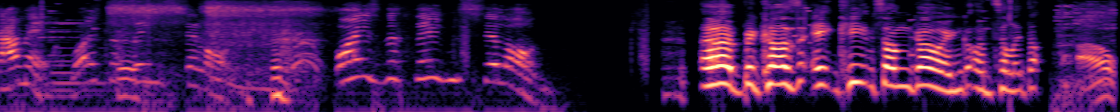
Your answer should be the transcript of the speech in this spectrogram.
Damn it! Why is the thing still on? Why is the thing still on? Uh, because it keeps on going until it. Do- oh.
